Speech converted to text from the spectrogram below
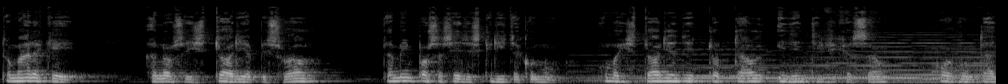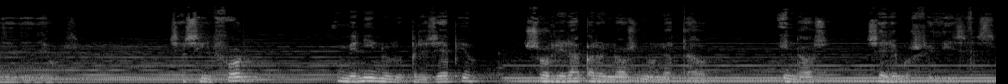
Tomara que a nossa história pessoal também possa ser escrita como uma história de total identificação com a vontade de Deus. Se assim for, o menino do presépio sorrirá para nós no Natal e nós seremos felizes.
